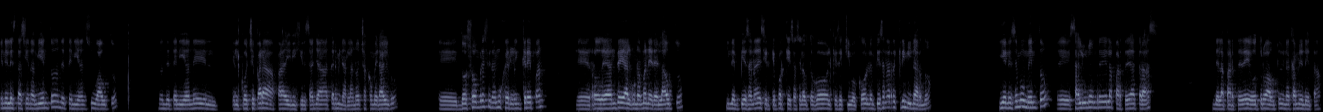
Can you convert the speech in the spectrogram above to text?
en el estacionamiento donde tenían su auto, donde tenían el, coche para, dirigirse allá a terminar la noche a comer algo. Eh, dos hombres y una mujer lo increpan, eh, rodean de alguna manera el auto, y le empiezan a decir que por qué se hace el autogol, que se equivocó, lo empiezan a recriminar, ¿no? Y en ese momento eh, sale un hombre de la parte de atrás, de la parte de otro auto, de una camioneta,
